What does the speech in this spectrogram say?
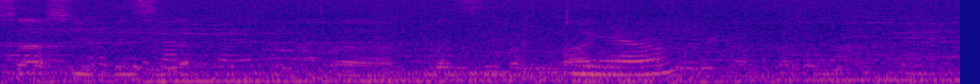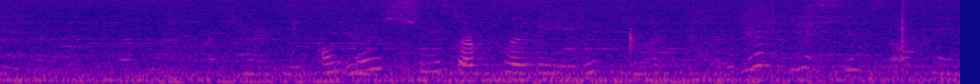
Yeah, Versace, Vinci, uh, Vinci. Yeah. Oh, those shoes are pretty. Yes, yes, yes, okay.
